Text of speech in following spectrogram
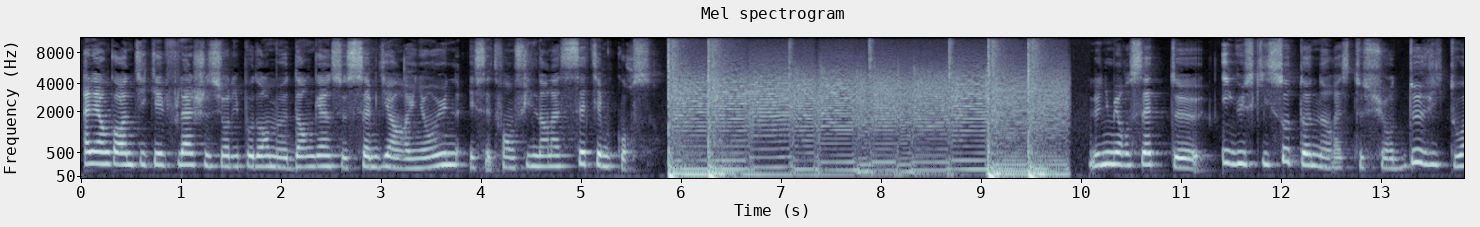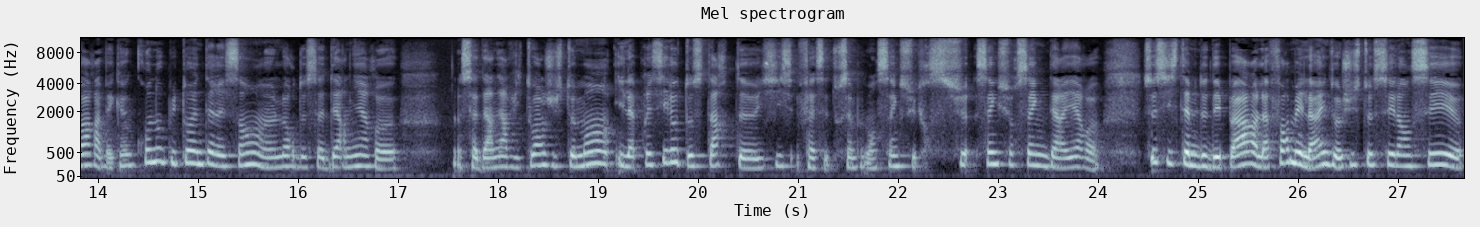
Allez, encore un ticket flash sur l'hippodrome d'Anguin ce samedi en Réunion 1 et cette fois on file dans la septième course. Le numéro 7, euh, Iguski Sauton, reste sur deux victoires avec un chrono plutôt intéressant euh, lors de sa dernière, euh, sa dernière victoire justement. Il apprécie l'autostart ici, enfin c'est tout simplement 5 sur, 5 sur 5 derrière ce système de départ. La forme est là, il doit juste s'élancer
